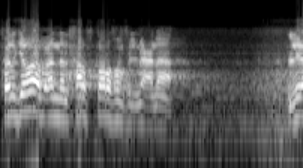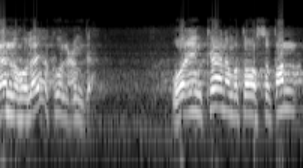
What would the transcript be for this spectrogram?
فالجواب أن الحرف طرف في المعنى. لأنه لا يكون عمدة. وإن كان متوسطا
